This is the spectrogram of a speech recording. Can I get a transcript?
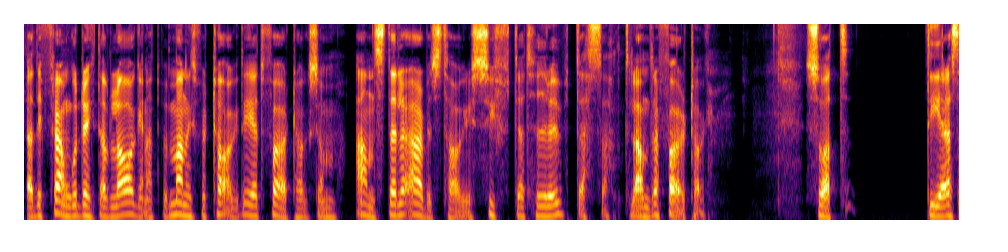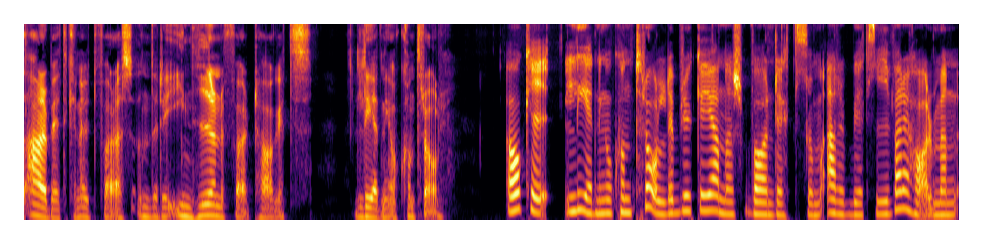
Ja, det framgår direkt av lagen att bemanningsföretag det är ett företag som anställer arbetstagare i syfte att hyra ut dessa till andra företag. Så att deras arbete kan utföras under det inhyrande företagets ledning och kontroll. Okej, ledning och kontroll, det brukar ju annars vara en rätt som arbetsgivare har, men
